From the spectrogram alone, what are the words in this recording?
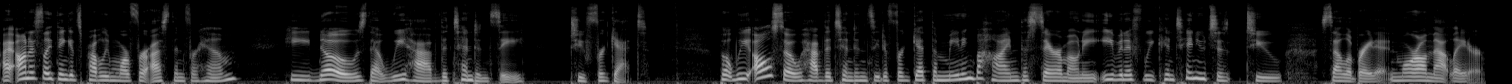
I honestly think it's probably more for us than for Him. He knows that we have the tendency to forget. But we also have the tendency to forget the meaning behind the ceremony, even if we continue to, to celebrate it. And more on that later.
